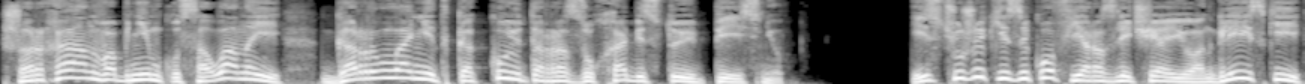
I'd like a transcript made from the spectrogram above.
Шархан в обнимку с Аланой горланит какую-то разухабистую песню. Из чужих языков я различаю английский,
